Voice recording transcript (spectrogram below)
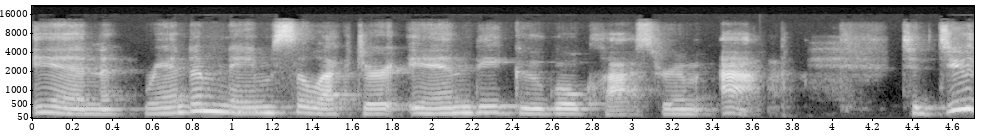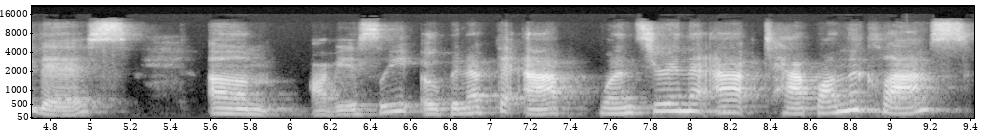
in random name selector in the Google Classroom app. To do this, um, obviously open up the app. Once you're in the app, tap on the class,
